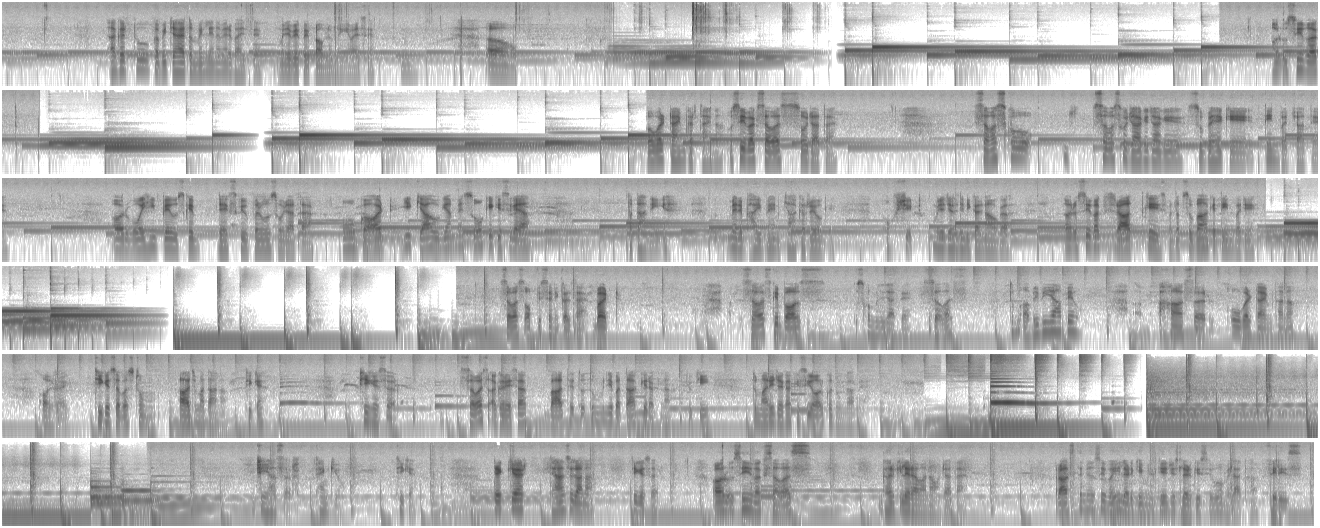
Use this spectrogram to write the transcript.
अगर तू कभी चाहे तो मिल लेना मेरे भाई से। मुझे भी कोई प्रॉब्लम नहीं है वैसे। हम्म। उसी वक्त ओवर टाइम करता है ना, उसी वक्त सवस सो जाता है। सवस को सवस को जागे जागे सुबह के तीन बज जाते हैं। और वहीं पे उसके डेस्क के ऊपर वो सो जाता है। ओ oh गॉड ये क्या हो गया? मैं सो के किस गया? पता नहीं है। मेरे भाई बहन क्या कर रहे होंगे? ओह oh शिट मुझे जल्दी निकलना होगा। और उसी वक्त रात के मतलब सुबह के तीन बजे। सवस ऑफ़िस से निकलता है बट सवस के बॉस उसको मिल जाते हैं। सवस, तुम अभी भी यहाँ पे हो? हाँ सर ओवर टाइम था ना। ऑल राइट ठीक है सर, बस तुम आज मत आना, ठीक है? ठीक है सर। सवस अगर ऐसा बात है तो तुम मुझे बता के रखना, क्योंकि तुम्हारी जगह किसी और को दूँगा मैं। जी हाँ सर थैंक यू ठीक है। टेक केयर ध्यान से जाना। ठीक है सर। और उसी वक्त सवस घर के लिए रवाना हो जाता है। रास्ते में उसे वही लड़की मिलती है जिस लड़की से वो मिला था, फिरिज़।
